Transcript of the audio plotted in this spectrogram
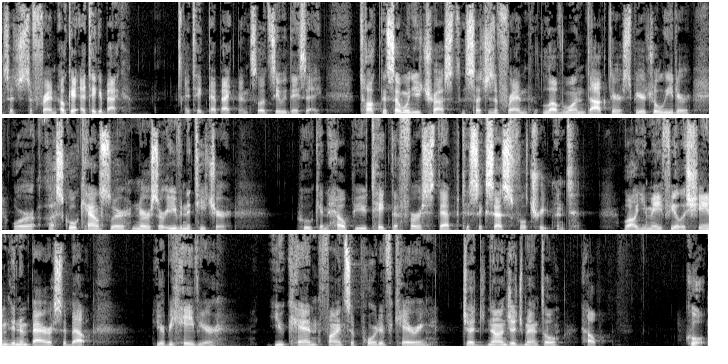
such as a friend. Okay, I take it back. I take that back then. So let's see what they say. Talk to someone you trust, such as a friend, loved one, doctor, spiritual leader, or a school counselor, nurse, or even a teacher who can help you take the first step to successful treatment. While you may feel ashamed and embarrassed about your behavior, you can find supportive, caring, judge, non judgmental help. Cool.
